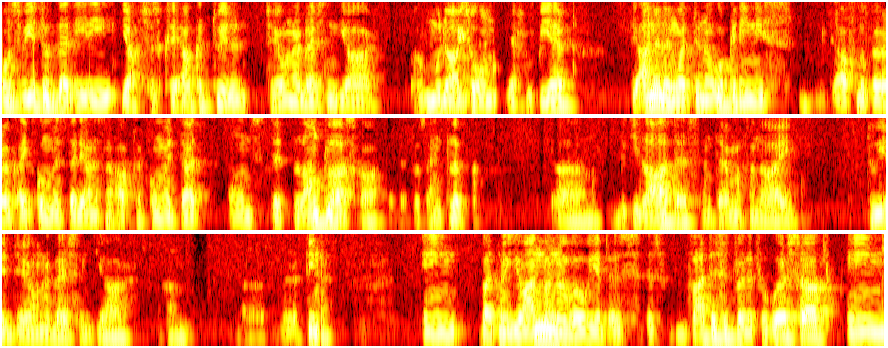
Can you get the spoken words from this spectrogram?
ons weet ook dat hierdie ja, soos ek sê elke 200 000 jaar moet daar so omkeer gebeur. Die ander ding wat toe nou ook in die nuus die afgelope ruk uitkom is dat die ouens nou agterkom het dat ons dit lanklaas gehad het. Dit was eintlik ehm uh, bietjie laat is in terme van daai 2 300 000 jaar um uh, rutine. En wat nou Johan nou wil weet is is wat is dit wat dit veroorsaak en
